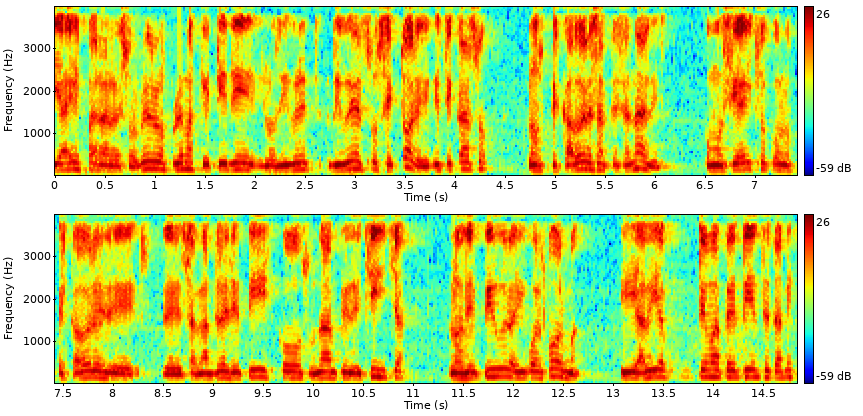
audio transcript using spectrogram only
ya es para resolver los problemas que tienen los diversos sectores, en este caso los pescadores artesanales, como se ha hecho con los pescadores de, San Andrés de Pisco, Sunampe de Chincha, los de Piura de igual forma. Y había un tema pendiente también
